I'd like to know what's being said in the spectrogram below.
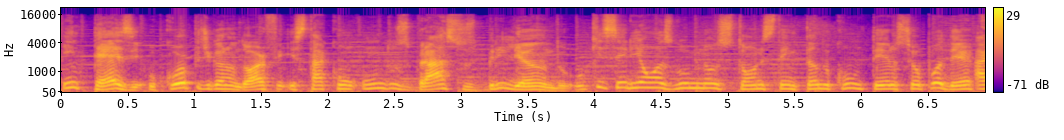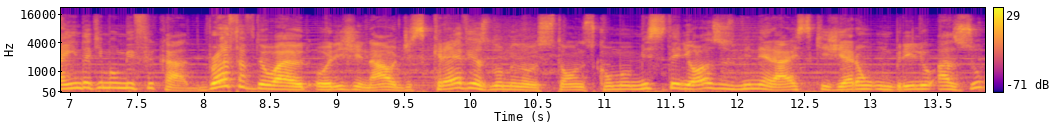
Em tese, o corpo de Ganondorf está com um dos braços brilhando, o que seriam as Luminous Stones tentando conter o seu poder, ainda que mumificado. Breath of the Wild original descreve as Luminous Stones como misteriosos minerais que geram um brilho azul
